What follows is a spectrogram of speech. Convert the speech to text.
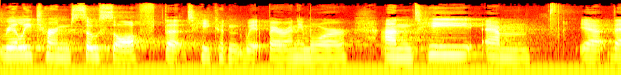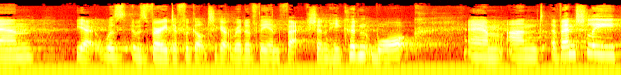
really turned so soft that he couldn't weight bear anymore. And he, um, yeah, then, yeah, it was, it was very difficult to get rid of the infection. He couldn't walk, um, and eventually,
